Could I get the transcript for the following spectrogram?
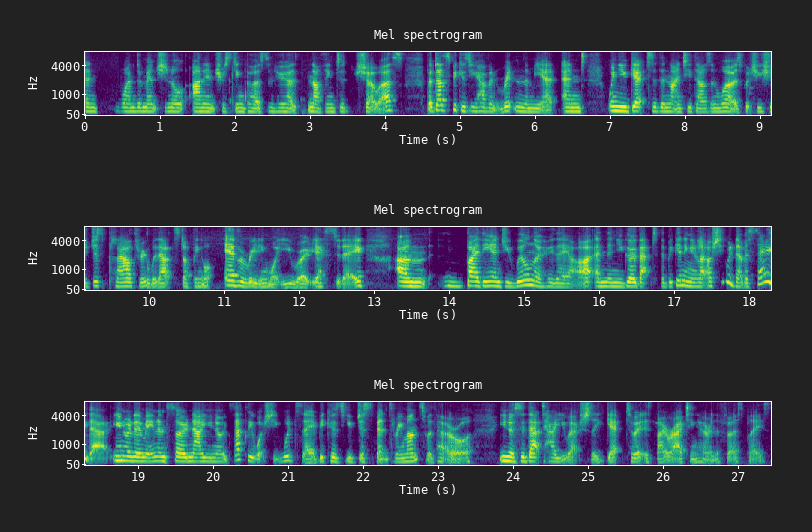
and one dimensional, uninteresting person who has nothing to show us. But that's because you haven't written them yet. And when you get to the 90,000 words, which you should just plow through without stopping or ever reading what you wrote yesterday, um, by the end you will know who they are. And then you go back to the beginning and like, oh, she would never say that. You know what I mean? And so now you know exactly what she would say because you've just spent three months with her or, you know, so that's how you actually get to it is by writing her in the first place.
